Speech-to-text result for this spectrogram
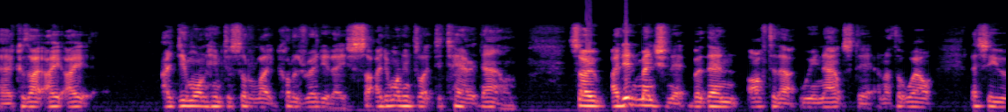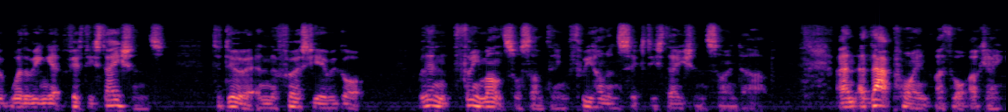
because uh, I, I, I didn't want him to sort of like college radio day. So I didn't want him to like to tear it down. So I didn't mention it, but then after that we announced it, and I thought, well, let's see whether we can get 50 stations to do it. And the first year we got, within three months or something, 360 stations signed up. And at that point, I thought, okay,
